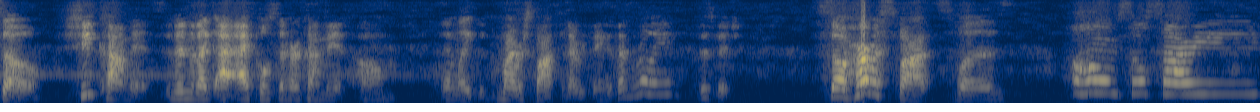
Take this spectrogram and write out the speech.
So, she comments. And then, like, I, I posted her comment, um, and, like, my response and everything. I said, really? This bitch. So, her response was, oh, I'm so sorry.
